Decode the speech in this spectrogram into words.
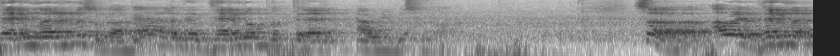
தர்மர்னு சொல்லுவாங்க அல்லது தர்மபுத்திரர் அப்படின்னு சொல்லுவாங்க. ஸோ அவர் தர்மர்.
